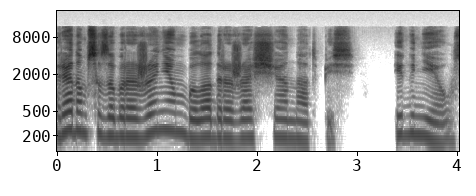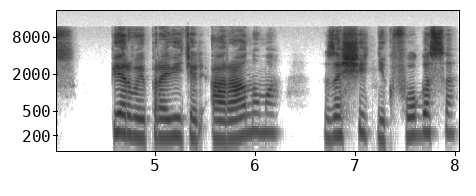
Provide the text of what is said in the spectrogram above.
Рядом с изображением была дрожащая надпись «Игнеус, первый правитель Аранума, защитник Фогаса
